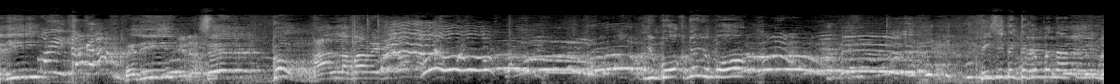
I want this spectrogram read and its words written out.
Ready? Uy, taka lang! Ready? Set! Go! Hala ba, ready? yung buhok niya, yung buhok! Daisy, dagdagan ba natin?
